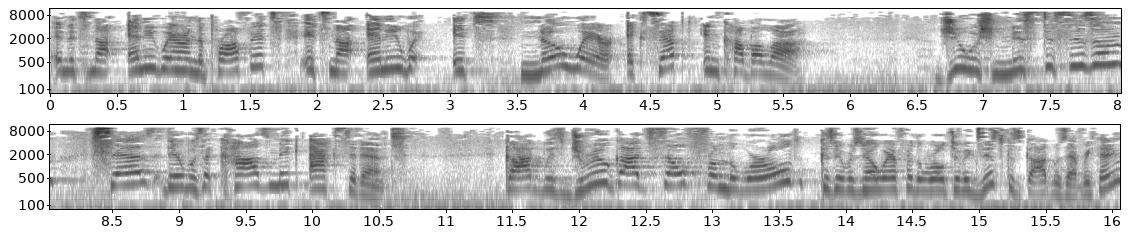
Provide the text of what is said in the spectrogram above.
and it's not anywhere in the prophets. It's not anywhere, it's nowhere except in Kabbalah. Jewish mysticism says there was a cosmic accident. God withdrew God's self from the world because there was nowhere for the world to exist because God was everything.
